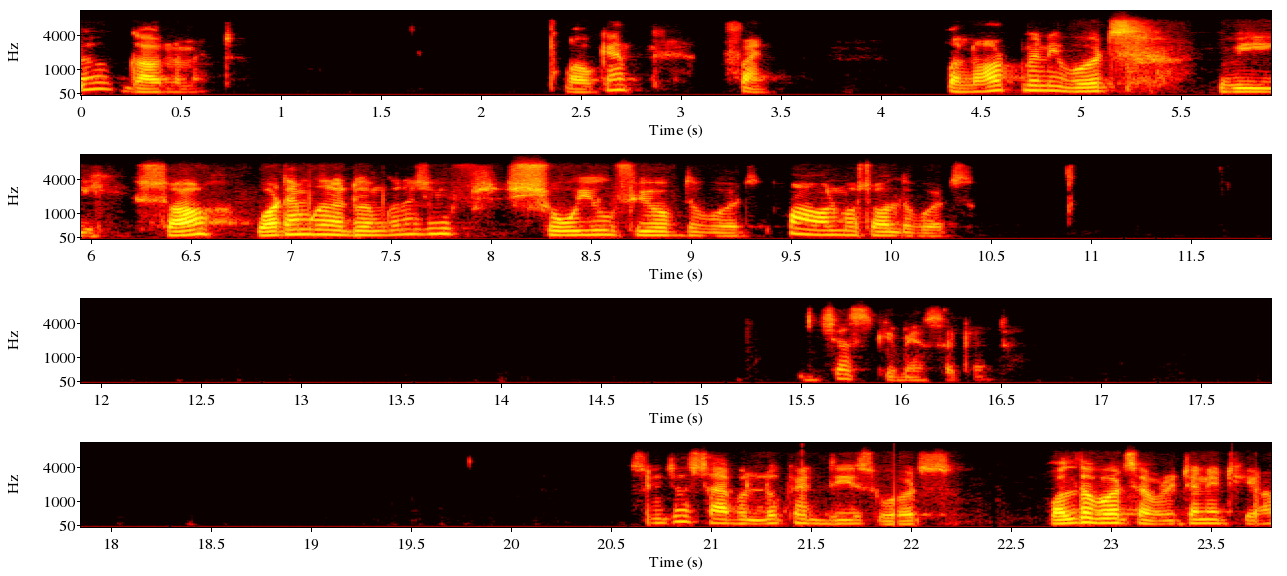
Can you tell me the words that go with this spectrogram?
the government okay fine a lot many words we saw what i'm going to do i'm going to show you a few of the words oh, almost all the words just give me a second So just have a look at these words. All the words I've written it here.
